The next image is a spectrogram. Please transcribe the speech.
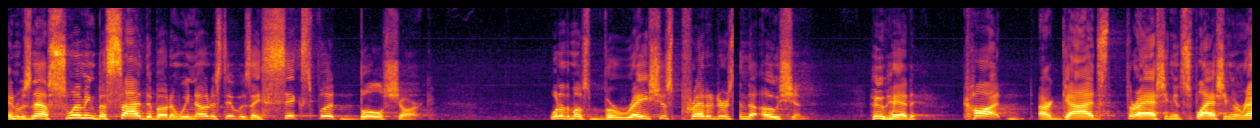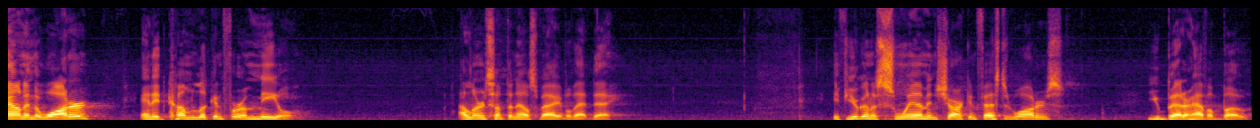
and was now swimming beside the boat. And we noticed it was a six foot bull shark, one of the most voracious predators in the ocean, who had caught our guides thrashing and splashing around in the water and had come looking for a meal. I learned something else valuable that day. If you're going to swim in shark infested waters, you better have a boat.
